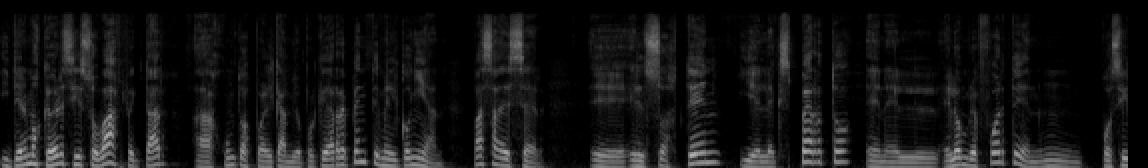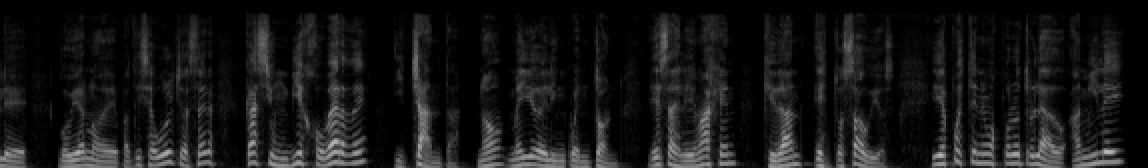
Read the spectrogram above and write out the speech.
y tenemos que ver si eso va a afectar a Juntos por el Cambio, porque de repente Melconian pasa de ser eh, el sostén y el experto en el, hombre fuerte, en un posible gobierno de Patricia Bullrich a ser casi un viejo verde y chanta, ¿no? Medio delincuentón. Esa es la imagen que dan estos audios. Y después tenemos por otro lado a Milei,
